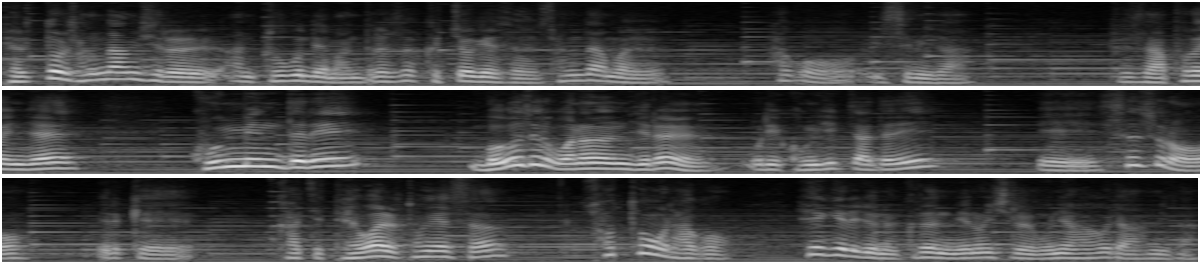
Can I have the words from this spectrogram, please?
별도로 상담실을 한 두 군데 만들어서 그쪽에서 상담을 하고 있습니다. 그래서 앞으로 이제 국민들이 무엇을 원하는지를 우리 공직자들이 이 스스로 이렇게 같이 대화를 통해서 소통을 하고 해결해주는 그런 민원실을 운영하고자 합니다.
